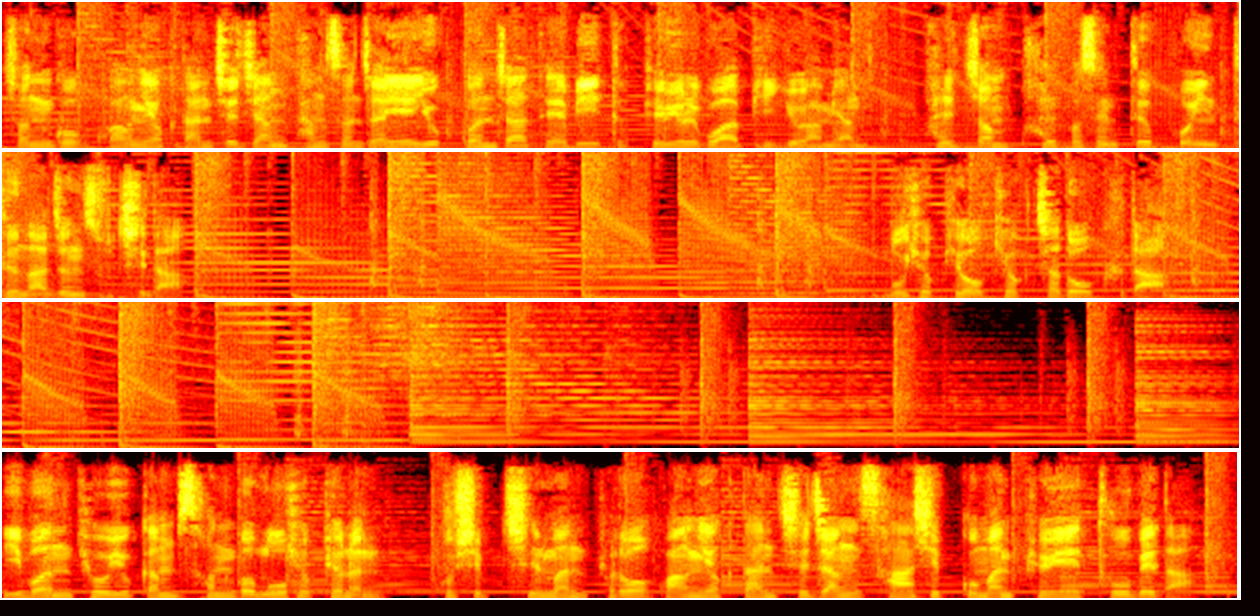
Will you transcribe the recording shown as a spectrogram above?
전국 광역단체장 당선자의 유권자 대비 득표율과 비교하면 8.8%포인트 낮은 수치다. 무효표 격차도 크다. 이번 교육감 선거 무효표는 97만 표로 광역단체장 49만 표의 2배다.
